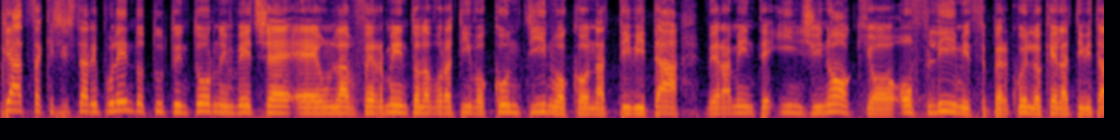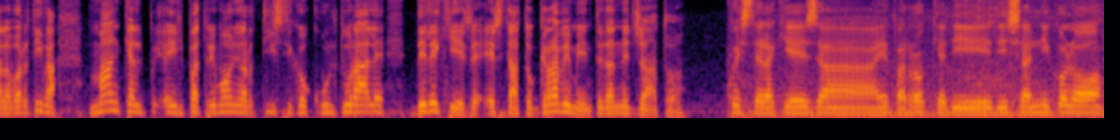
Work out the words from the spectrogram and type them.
piazza che si sta ripulendo, tutto intorno invece è un fermento lavorativo continuo con attività veramente in ginocchio, off limits per quello che è l'attività lavorativa, ma anche il patrimonio artistico-culturale delle chiese è stato gravemente danneggiato. Questa è la chiesa e parrocchia di, di San Nicolò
